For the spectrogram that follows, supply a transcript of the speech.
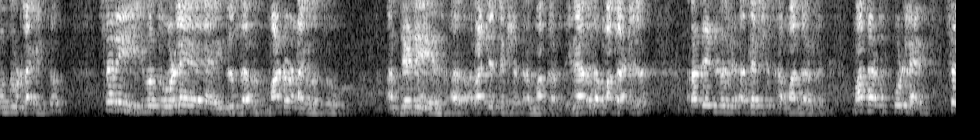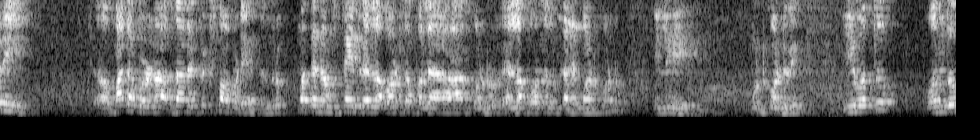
ಮುಂದೂಡಲಾಗಿತ್ತು. ಸರಿ, ಇವತ್ತು ಒಳ್ಳೆ ಇದು ಸರ್, ಮಾಡೋಣ ಇವತ್ತು ಅಂತೇಳಿ ರಾಜ್ಯಾಧ್ಯಕ್ಷ ಹತ್ರ ಮಾತಾಡಿದೆ. ಇನ್ಯಾರದ ಮಾತಾಡಿಲ್ಲ, ರಾಜ್ಯಾಧ್ಯಕ್ಷ ಅಧ್ಯಕ್ಷ ಹತ್ರ ಮಾತಾಡಿದೆ. ಮಾತಾಡಿದ ಕೂಡಲೇ, ಸರಿ ಮಾತಾಡೋಣ ಹದಿನಾರಕ್ಕೆ ಫಿಕ್ಸ್ ಮಾಡಿಬಿಡಿ ಅಂತಂದರು. ಮತ್ತು ನಮ್ಮ ಸ್ನೇಹಿತರೆಲ್ಲ ವಾಟ್ಸಪ್ಪಲ್ಲಿ ಹಾಕ್ಕೊಂಡ್ರು ಎಲ್ಲ ಫೋನಲ್ಲಿ ಕರೆ ಮಾಡಿಕೊಂಡು ಇಲ್ಲಿ ಮುಟ್ಕೊಂಡ್ವಿ. ಇವತ್ತು ಒಂದು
